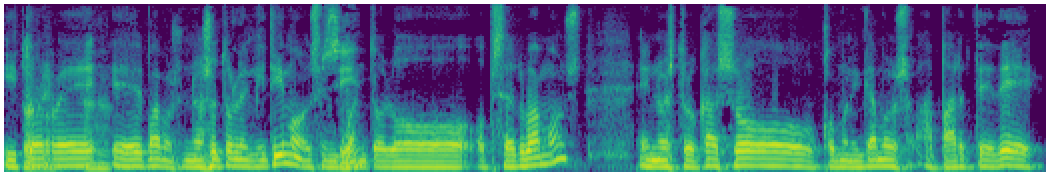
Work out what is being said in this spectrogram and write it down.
Y Torre, eh, vamos, nosotros lo emitimos en cuanto lo observamos. En nuestro caso, comunicamos, aparte de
